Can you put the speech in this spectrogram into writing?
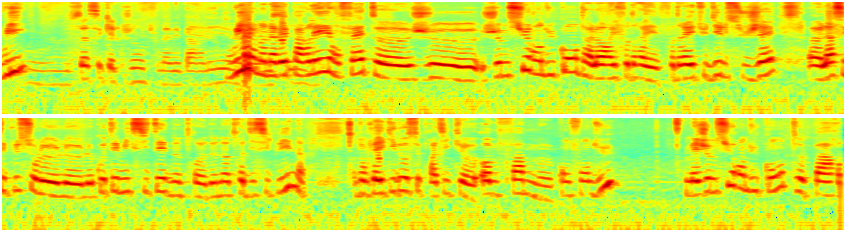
Oui, Ça, c'est quelque chose dont tu m'avais parlé. Oui, euh, on en avait parlé. En fait, euh, je, je me suis rendu compte, alors il faudrait, faudrait étudier le sujet. Euh, là, c'est plus sur le, le- le côté mixité de notre, de notre discipline. Donc l'aïkido se pratique euh, hommes-femmes euh, confondus. Mais je me suis rendu compte par...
